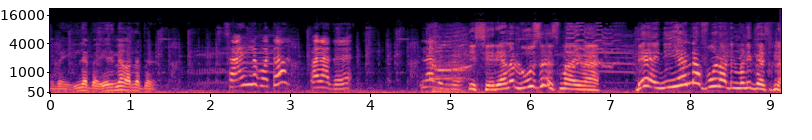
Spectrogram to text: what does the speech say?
சீரியஸா இல்ல அஸ்மா சீ- இல்ல இல்ல பா எதுவுமே வரல பேர் சைன்ல போட்டா வராது. நீ சரியான லூஸ் அஸ்மா இவன். டேய் நீ ஏன்டா போன் அட்டன் பண்ணி பேசுன?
